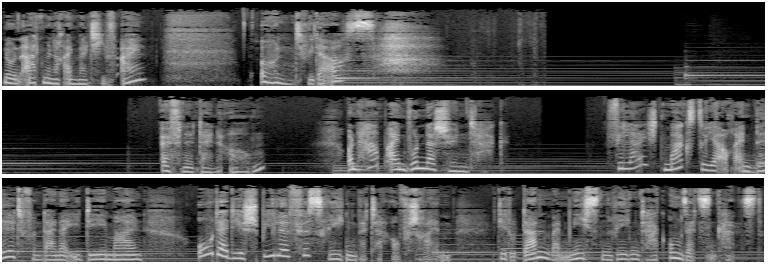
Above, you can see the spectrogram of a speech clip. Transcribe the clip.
Nun atme noch einmal tief ein und wieder aus. Öffne deine Augen und hab einen wunderschönen Tag. Vielleicht magst du ja auch ein Bild von deiner Idee malen oder dir Spiele fürs Regenwetter aufschreiben, die du dann beim nächsten Regentag umsetzen kannst.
